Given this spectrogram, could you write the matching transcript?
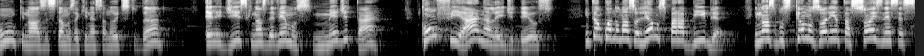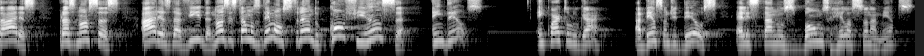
1, que nós estamos aqui nessa noite estudando, ele diz que nós devemos meditar, confiar na lei de Deus. Então, quando nós olhamos para a Bíblia e nós buscamos orientações necessárias para as nossas áreas da vida, nós estamos demonstrando confiança em Deus. Em quarto lugar, a bênção de Deus, ela está nos bons relacionamentos.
